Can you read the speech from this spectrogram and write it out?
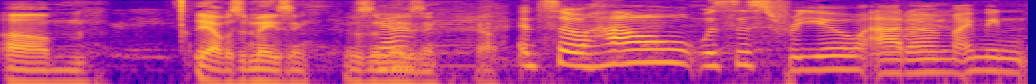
um, yeah, it was amazing. It was Yeah. amazing. Yeah. And so, how was this for you, Adam? I mean,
